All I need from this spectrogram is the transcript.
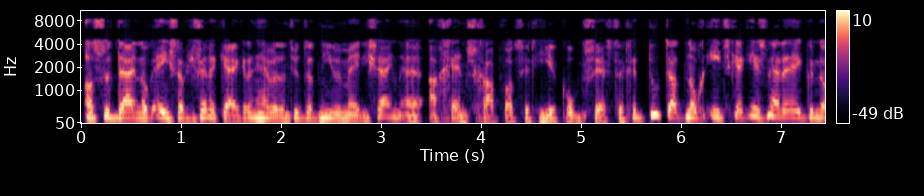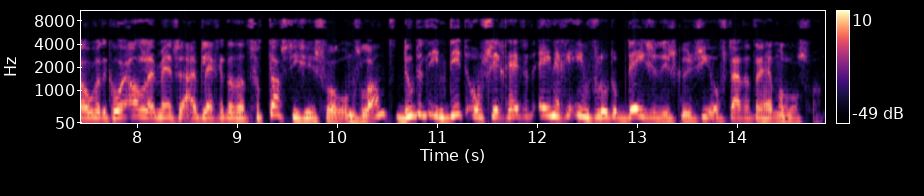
Als we daar nog één stapje verder kijken, dan hebben we natuurlijk dat nieuwe medicijnagentschap wat zich hier komt vestigen. Doet dat nog iets? Kijk eerst naar de econoom, want ik hoor allerlei mensen uitleggen dat dat fantastisch is voor ons land. Doet het in dit opzicht, heeft het enige invloed op deze discussie of staat het er helemaal los van?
